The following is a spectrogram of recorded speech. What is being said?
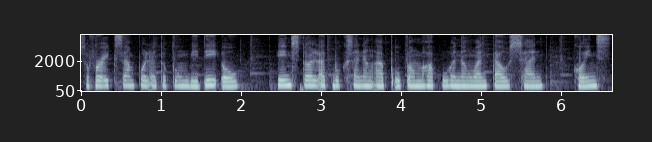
So for example, ito pong BDO, i-install at buksan ang app upang makakuha ng 1,000 coins.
